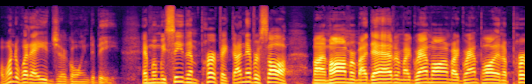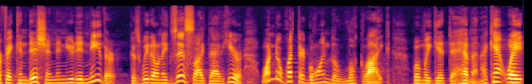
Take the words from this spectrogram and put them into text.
I wonder what age they're going to be. And when we see them perfect, I never saw my mom or my dad or my grandma or my grandpa in a perfect condition, and you didn't either, because we don't exist like that here. Wonder what they're going to look like when we get to heaven. I can't wait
